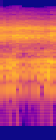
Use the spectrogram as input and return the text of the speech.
you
